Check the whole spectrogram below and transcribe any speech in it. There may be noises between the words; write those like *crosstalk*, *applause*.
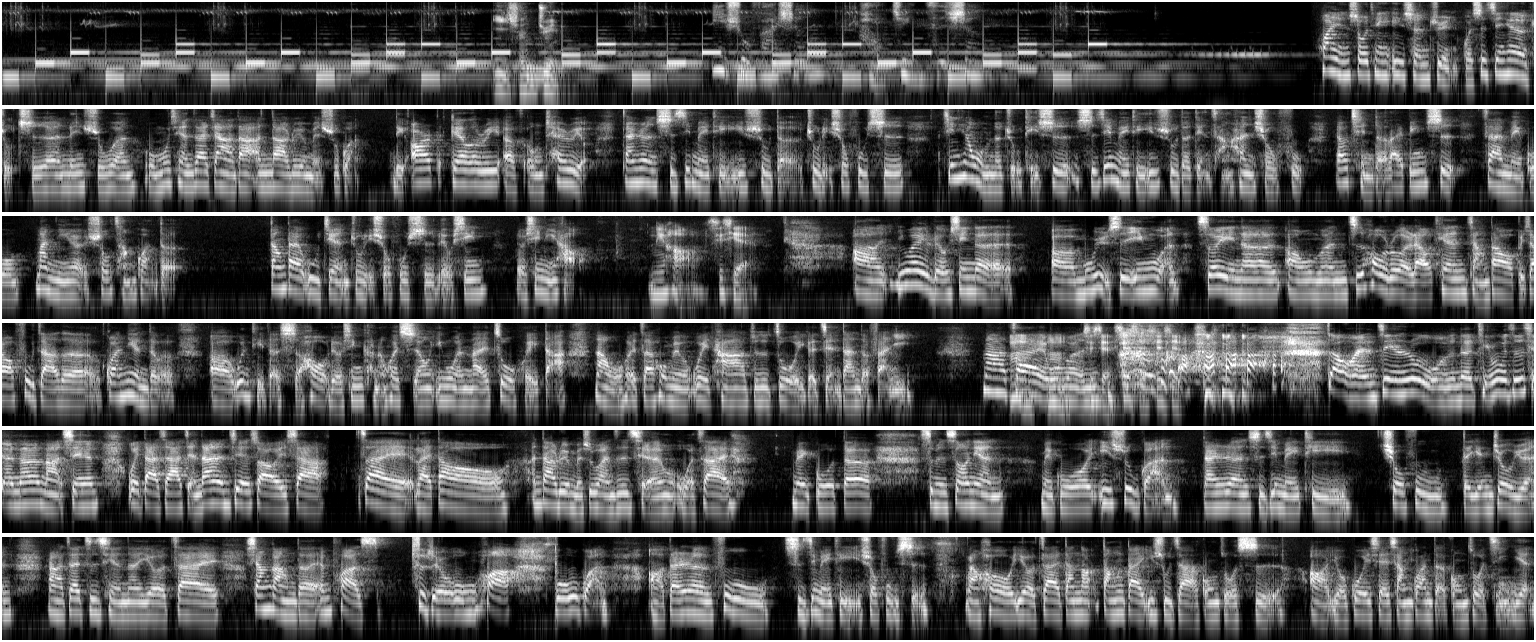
益生菌。艺术发声，好菌滋生。欢迎收听益生菌，我是今天的主持人林淑文。我目前在加拿大安大略美术馆 The Art Gallery of Ontario 担任实际媒体艺术的助理修复师。今天我们的主题是实际媒体艺术的典藏和修复，邀请的来宾是在美国曼尼尔收藏馆的当代物件助理修复师刘欣。刘欣你好。你好，谢谢。啊、呃，因为刘欣的呃母语是英文，所以呢，呃，我们之后如果聊天讲到比较复杂的观念的呃问题的时候，刘星可能会使用英文来做回答。那我会在后面为他就是做一个简单的翻译。那在我们、嗯嗯、谢谢谢谢谢谢，*laughs* 在我们进入我们的题目之前呢，那先为大家简单的介绍一下。在来到安大略美术馆之前，我在美国的 Smithsonian 美国艺术馆担任实际媒体修复的研究员。那在之前呢，也有在香港的 M Plus 视觉文化博物馆啊担任副实际媒体修复师，然后也有在当当当代艺术家的工作室啊有过一些相关的工作经验。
